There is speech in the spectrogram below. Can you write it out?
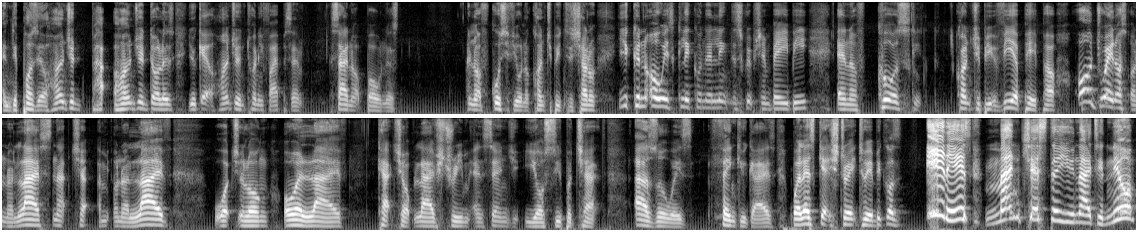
and deposit $100, $100 you'll get 125% sign up bonus. And of course, if you want to contribute to the channel, you can always click on the link description, baby. And of course, contribute via PayPal or join us on a live Snapchat, I mean, on a live watch along or a live catch up live stream and send your super chat. As always, thank you guys. But let's get straight to it because it is Manchester United nil,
